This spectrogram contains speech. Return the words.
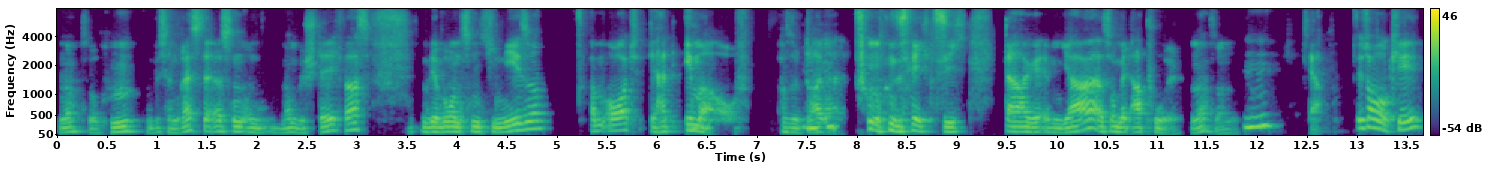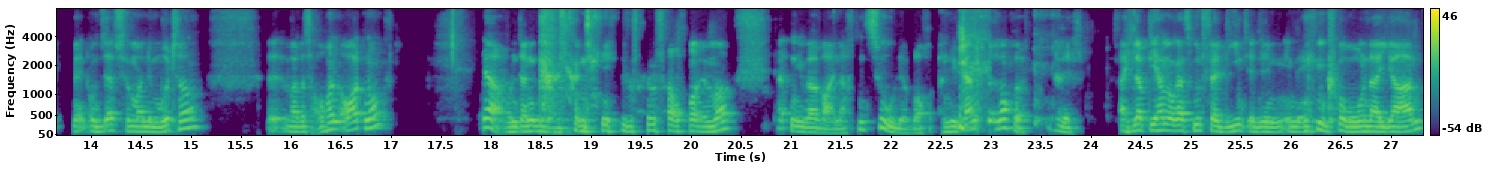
ne, so hm, ein bisschen Reste essen und man bestellt was. Und wir bei uns ein Chinese am Ort, der hat immer auf. Also 365 mhm. Tage im Jahr, also mit Abholen. Ne? So, mhm. Ja, ist auch okay. Und selbst für meine Mutter äh, war das auch in Ordnung. Ja, und dann hatten die, warum immer, hatten über Weihnachten zu, eine Woche, eine ganze Woche. Ich glaube, die haben auch ganz gut verdient in den, in den Corona-Jahren,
